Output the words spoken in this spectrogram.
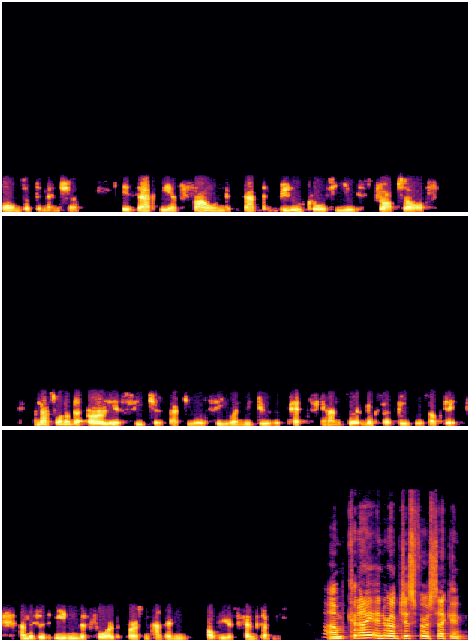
forms of dementia is that we have found that the glucose use drops off and that's one of the earliest features that you will see when we do the PET scan. So it looks at glucose uptake. And this is even before the person has any obvious symptoms. Um, can I interrupt just for a 2nd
